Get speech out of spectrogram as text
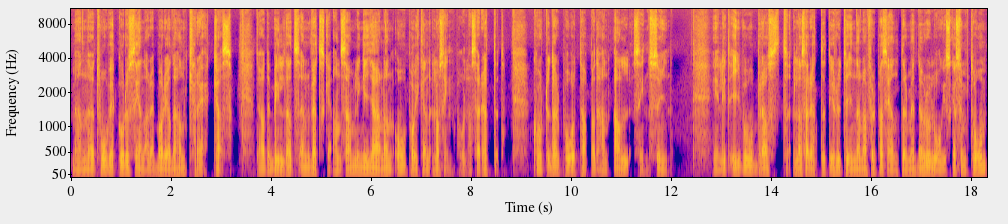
Men eh, två veckor senare började han kräkas. Det hade bildats en vätskeansamling i hjärnan och pojken lades in på lasarettet. Kort därpå tappade han all sin syn. Enligt IVO brast lasarettet i rutinerna för patienter med neurologiska symptom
